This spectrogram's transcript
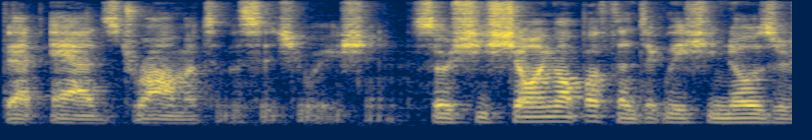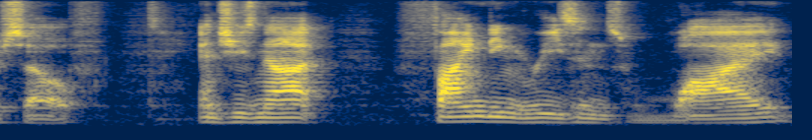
that adds drama to the situation. So she's showing up authentically, she knows herself, and she's not finding reasons why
